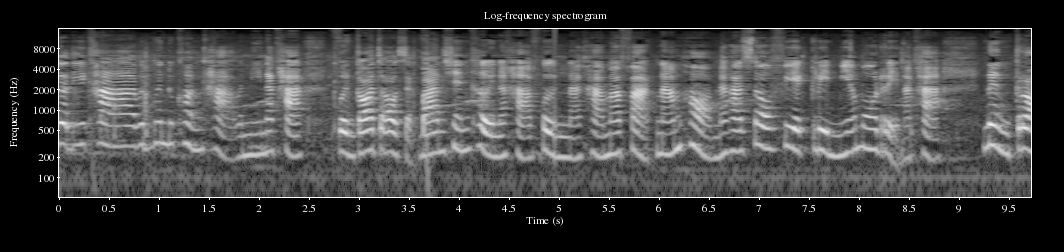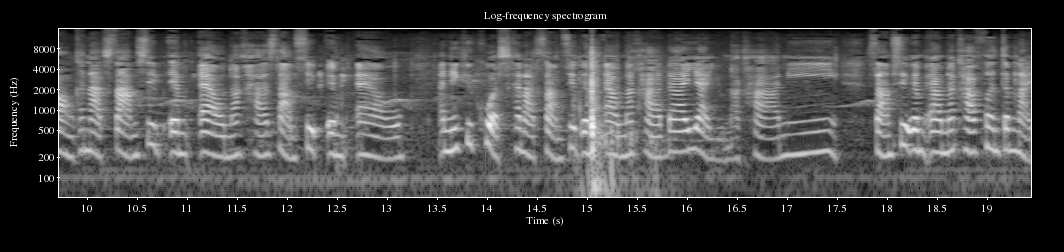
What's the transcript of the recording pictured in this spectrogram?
สวัสดีค่ะเพื่อนๆทุกคนค่ะวันนี้นะคะเฟิร์นก็จะออกจากบ้านเช่นเคยนะคะเฟิร์นนะคะมาฝากน้ำหอมนะคะ Sofia กลิ่น Miamore นะคะ1 กล่องขนาด 30 ml นะคะ 30 ml อันนี้คือขวดขนาด 30 ml นะคะ ได้ใหญ่อยู่นะคะนี่ 30 ml นะคะ เฟิร์นจำหน่าย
